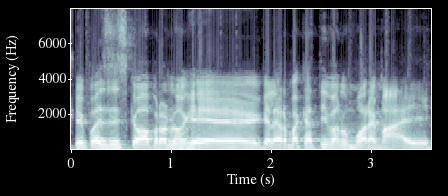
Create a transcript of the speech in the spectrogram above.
Che poi si scoprono che, che l'erba cattiva non muore mai.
